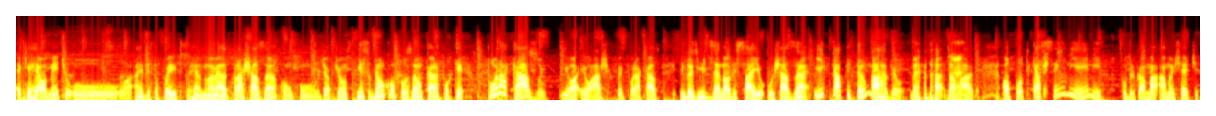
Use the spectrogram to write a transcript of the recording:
é que realmente o, a revista foi renomeada para Shazam com, com o Jeff Jones. Isso deu uma confusão, cara, porque por acaso. E eu, eu acho que foi por acaso. Em 2019 saiu o Shazam e Capitã Marvel, né? Da, da É. Marvel. Ao ponto que a CNN publicou a, ma- a manchete:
